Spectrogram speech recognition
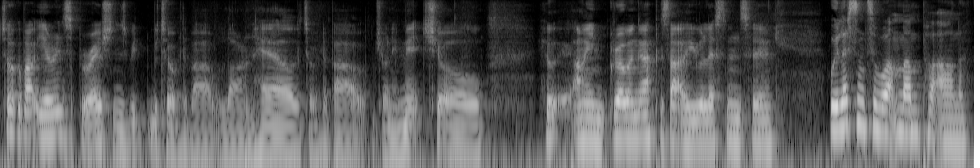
talk about your inspirations. We we talked about Lauryn Hill. We talked about Joni Mitchell. Who I mean, growing up, is that who you were listening to? We listened to what Mum put on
